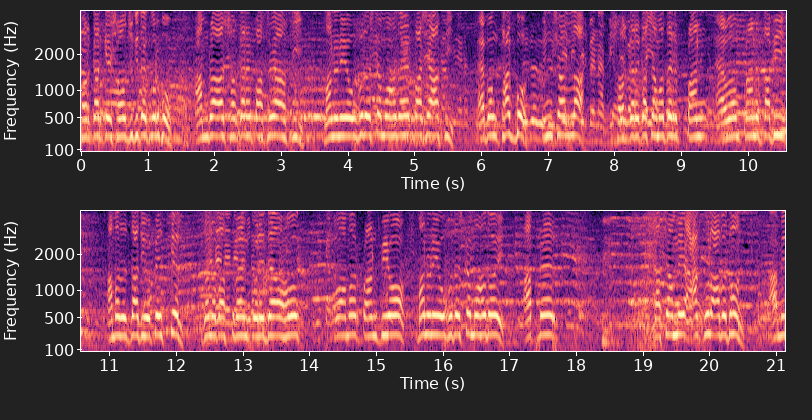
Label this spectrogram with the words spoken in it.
সরকারকে সহযোগিতা করব। আমরা সরকারের পাশে আছি, মাননীয় উপদেষ্টা মহোদয়ের পাশে আছি এবং থাকব। ইনশাল্লাহ সরকারের কাছে আমাদের প্রাণ এবং প্রাণের দাবি, আমাদের জাতীয় পে স্কেল যেন বাস্তবায়ন করে দেওয়া হোক। ও আমার প্রাণপ্রিয় মাননীয় উপদেষ্টা মহোদয়, আপনার কাছে আমি আকুল আবেদন। আমি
